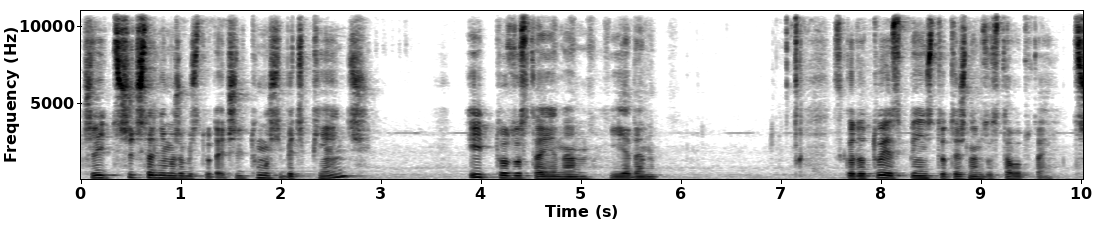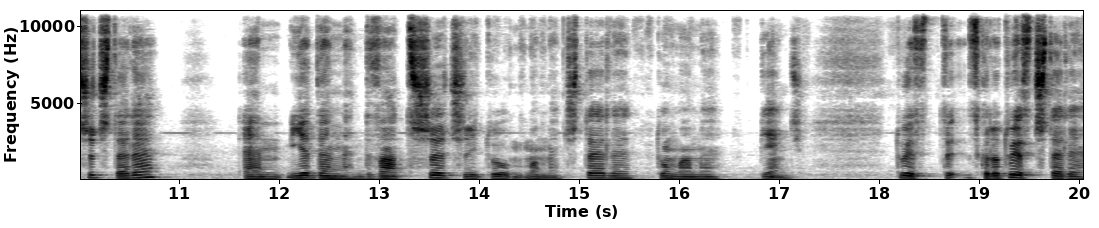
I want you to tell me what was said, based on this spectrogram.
czyli 3, 4 nie może być tutaj. Czyli tu musi być 5 i tu zostaje nam 1. Skoro tu jest 5, to też nam zostało tutaj 3, 4. 1, 2, 3, czyli tu mamy 4, tu mamy 5. Tu jest, skoro tu jest 4,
